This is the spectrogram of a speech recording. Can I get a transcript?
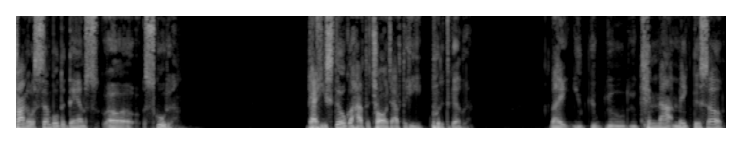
trying to assemble the damn uh, scooter that he's still gonna have to charge after he put it together. Like you you you you cannot make this up.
